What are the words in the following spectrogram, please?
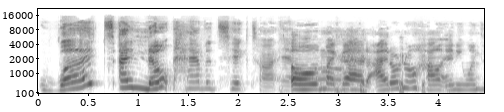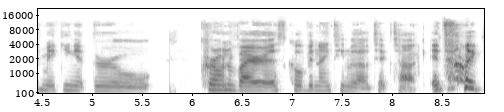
What? I don't have a TikTok. Oh my god, I don't know how anyone's making it through coronavirus, COVID 19 without TikTok. It's like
